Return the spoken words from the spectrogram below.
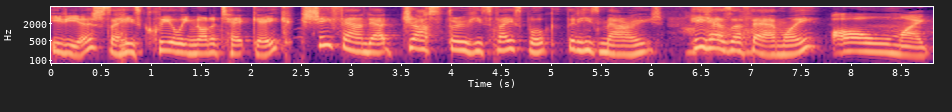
Idiot. So he's clearly not a tech geek. She found out just through his Facebook that he's married. He has a family. oh my god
